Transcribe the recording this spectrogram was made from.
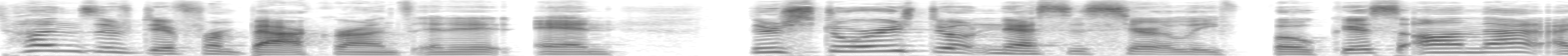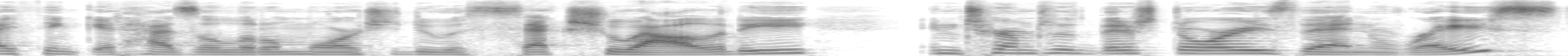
tons of different backgrounds in it and their stories don't necessarily focus on that. I think it has a little more to do with sexuality in terms of their stories than race,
